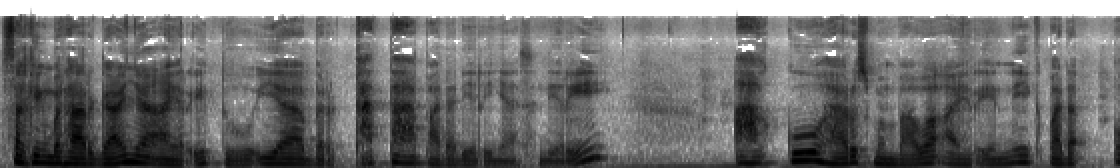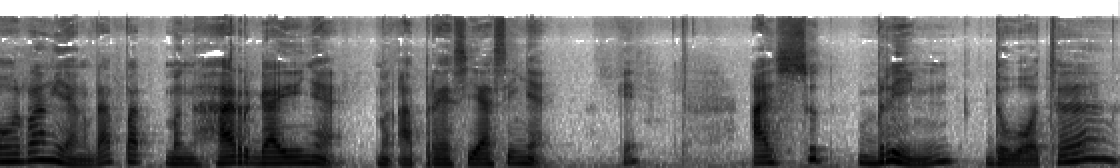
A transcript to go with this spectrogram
Saking berharganya air itu, ia berkata pada dirinya sendiri, aku harus membawa air ini kepada orang yang dapat menghargainya, mengapresiasinya. Okay? I should bring the water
